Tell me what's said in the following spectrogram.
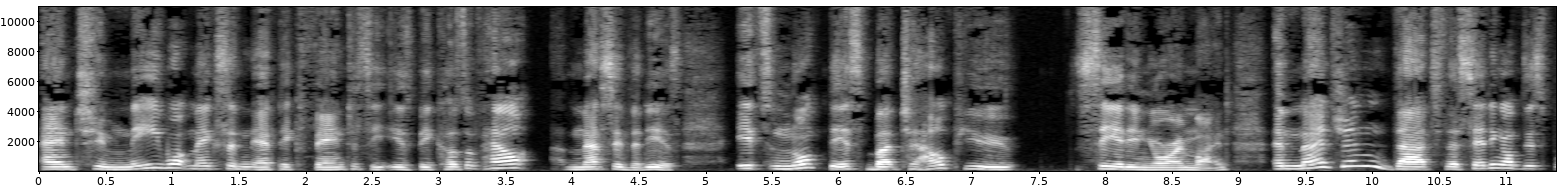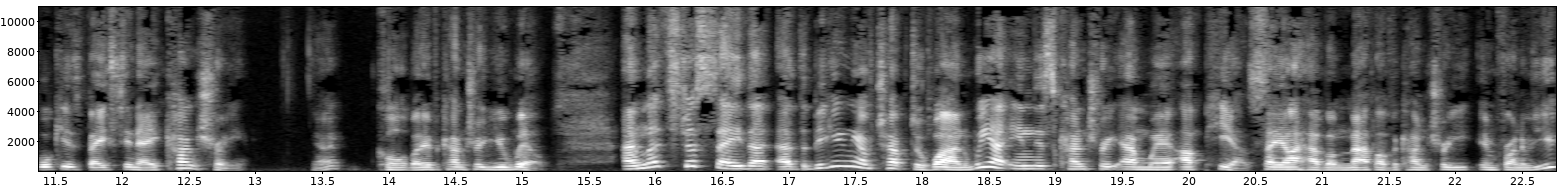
And to me, what makes it an epic fantasy is because of how massive it is. It's not this, but to help you see it in your own mind, imagine that the setting of this book is based in a country. You know, call it whatever country you will. And let's just say that at the beginning of chapter one, we are in this country and we're up here. Say I have a map of a country in front of you.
